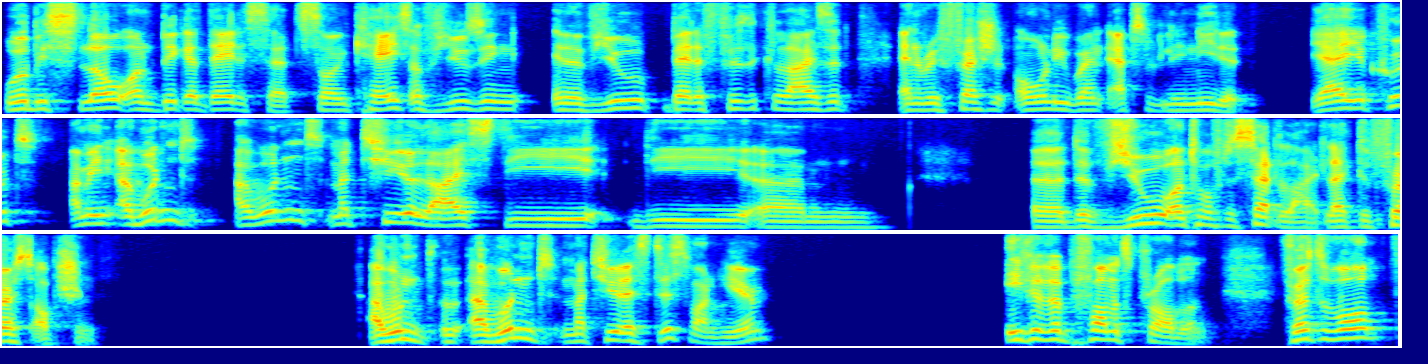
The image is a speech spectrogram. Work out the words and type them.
will be slow on bigger data sets. So in case of using in a view, better physicalize it and refresh it only when absolutely needed. Yeah, you could. I mean, I wouldn't I wouldn't materialize the the um, uh, the view on top of the satellite like the first option. I wouldn't I wouldn't materialize this one here. If you have a performance problem, first of all,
